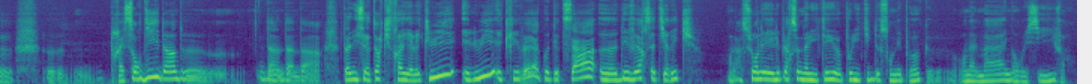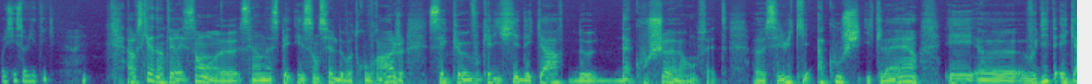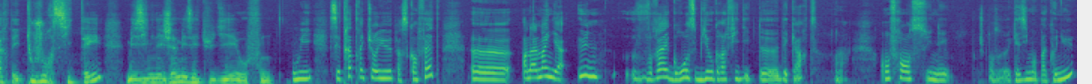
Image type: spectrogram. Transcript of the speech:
très sordides hein, de d'un dessinateur qui travaillait avec lui, et lui écrivait à côté de ça des vers satiriques voilà, sur les, personnalités euh, politiques de son époque, euh, en Allemagne, en Russie, enfin, Russie soviétique. Alors, ce qu'il y a d'intéressant, euh, c'est un aspect essentiel de votre ouvrage, c'est que vous qualifiez Descartes de d'accoucheur en fait. c'est lui qui accouche Hitler et vous dites Eckhart est toujours cité, mais il n'est jamais étudié au fond. Oui, c'est très très curieux parce qu'en fait, en Allemagne, il y a une vraie grosse biographie de Descartes. En France, il n'est je pense, quasiment pas connu.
